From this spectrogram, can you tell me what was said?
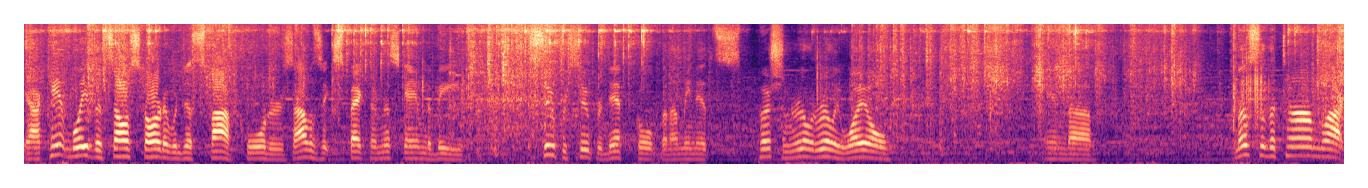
Yeah, I can't believe this all started with just five quarters. I was expecting this game to be super, super difficult, but I mean, it's pushing really, really well. And uh, most of the time, like,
